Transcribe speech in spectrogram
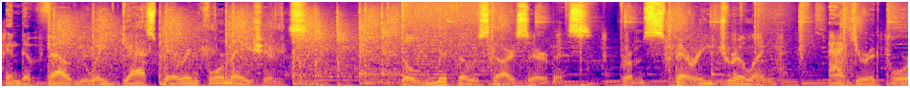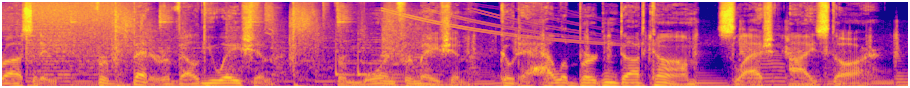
and evaluate gas-bearing formations. The LithoStar service from Sperry Drilling. Accurate porosity for better evaluation. For more information, go to halliburton.com slash iStar.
